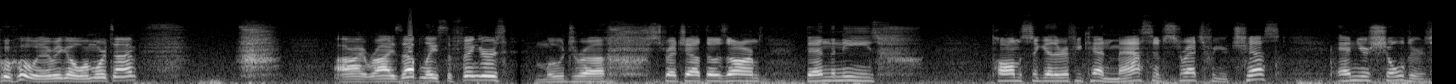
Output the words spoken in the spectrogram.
There we go. One more time. All right, rise up, lace the fingers, mudra. Stretch out those arms, bend the knees, palms together if you can. Massive stretch for your chest and your shoulders.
